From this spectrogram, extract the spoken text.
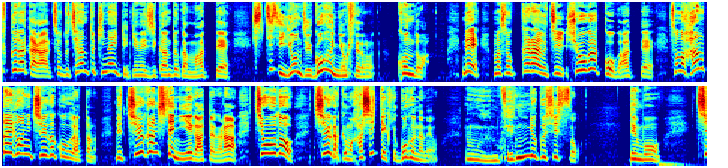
服だからちょっとちゃんと着ないといけない時間とかもあって7時45分に起きてたの今度は。で、まあ、そっからうち小学校があってその反対側に中学校があったの。で中間地点に家があったからちょうど中学も走っていくと5分なのよ。もう全力疾走。でも中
